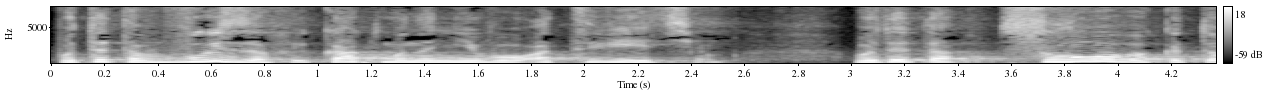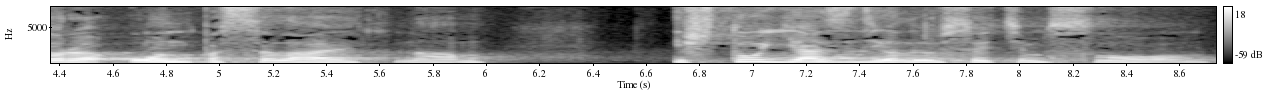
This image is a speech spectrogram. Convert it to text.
Вот это вызов, и как мы на него ответим. Вот это слово, которое Он посылает нам – и что я сделаю с этим словом?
